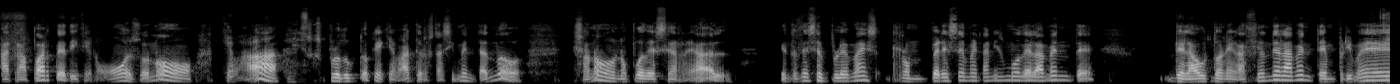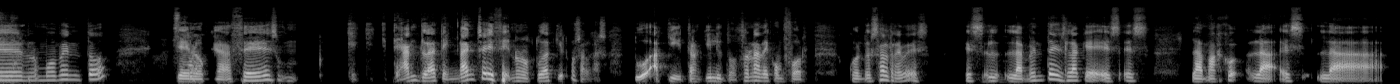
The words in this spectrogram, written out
atraparte, te dice, no, eso no, que va, eso es producto que, que va, te lo estás inventando, eso no, no puede ser real. Entonces el problema es romper ese mecanismo de la mente, de la autonegación de la mente en primer momento, que lo que hace es que, te ancla, te engancha y dice, no, no, tú de aquí no salgas, tú aquí, tranquilito, zona de confort, cuando es al revés. Es, la mente es la que es, es la, la, es la,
